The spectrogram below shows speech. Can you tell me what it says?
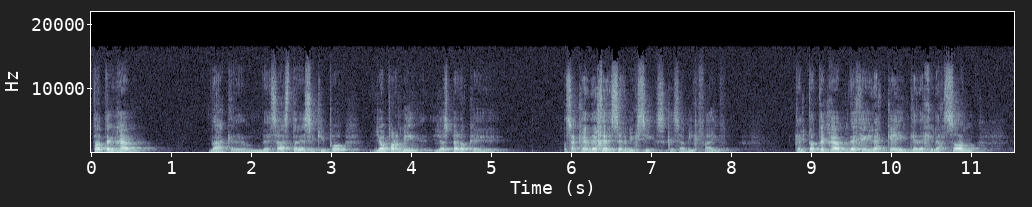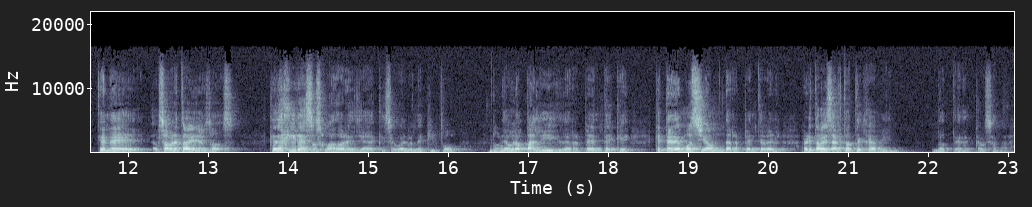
Tottenham, nada, que un desastre ese equipo. Yo por mí, yo espero que, o sea, que deje de ser Big Six, que sea Big Five. Que el Tottenham deje ir a Kane, que deje ir a Son. Tiene, sobre todo ellos dos, que deje ir a esos jugadores ya, que se vuelve un equipo de Normal. Europa League de repente, que, que te dé emoción de repente ver. Ahorita ves al Tottenham y no te causa nada.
